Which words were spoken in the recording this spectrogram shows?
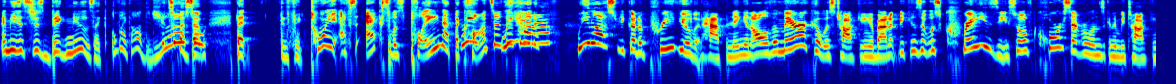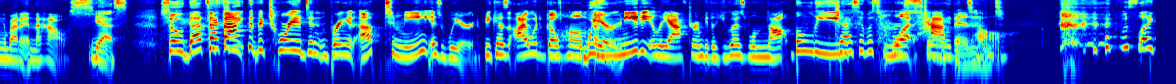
I mean, it's just big news. Like, oh my God, did you know also- that, that Victoria F's ex was playing at the concert? We had we last week got a preview of it happening, and all of America was talking about it because it was crazy. So of course everyone's going to be talking about it in the house. Yes. So that's The actually. fact that Victoria didn't bring it up to me is weird because I would go home Weird. immediately after and be like, "You guys will not believe Jess, it was what happened." it was like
